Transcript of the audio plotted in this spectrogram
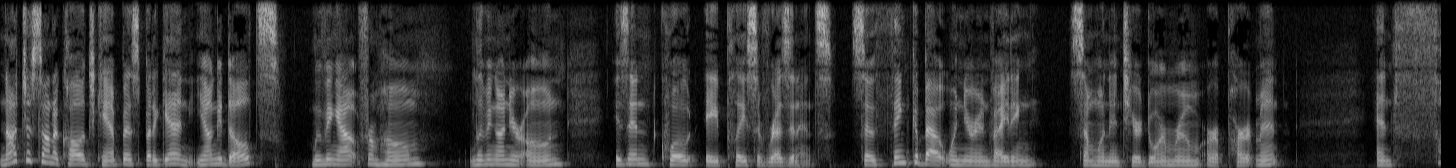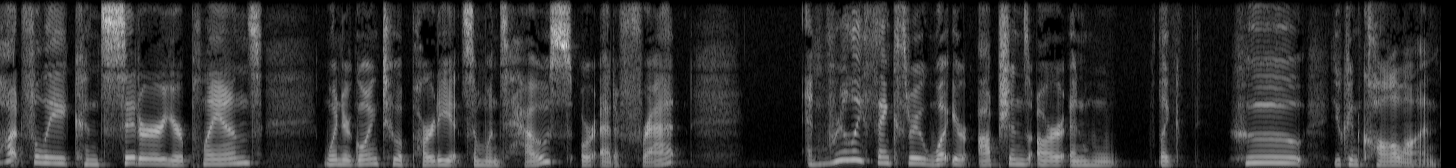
not just on a college campus, but again, young adults moving out from home, living on your own, is in, quote, a place of residence. So think about when you're inviting someone into your dorm room or apartment and thoughtfully consider your plans when you're going to a party at someone's house or at a frat and really think through what your options are and like who you can call on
